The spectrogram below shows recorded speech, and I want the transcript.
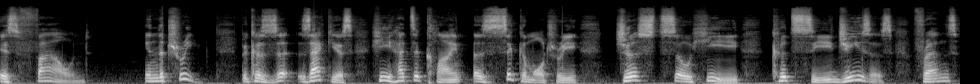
is found in the tree because Zacchaeus he had to climb a sycamore tree just so he could see Jesus. Friends,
